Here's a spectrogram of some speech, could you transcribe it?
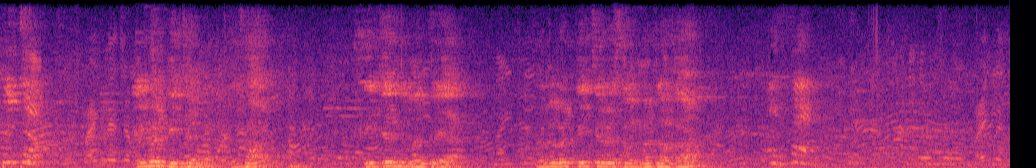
టీచర్. టీచర్ మంత్రియా? నువ్వు కూడా టీచర్ వేసిన మంత్రి అవుతా టీచర్ ఏ పైకి లేదు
